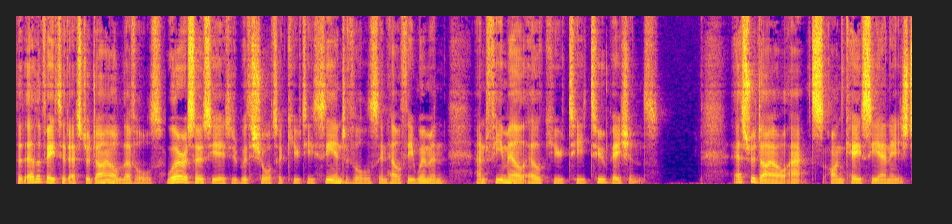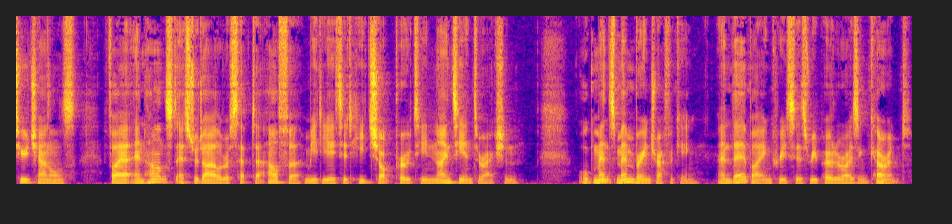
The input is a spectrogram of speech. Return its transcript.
that elevated estradiol levels were associated with shorter QTC intervals in healthy women and female LQT2 patients. Estradiol acts on KCNH2 channels via enhanced estradiol receptor alpha mediated heat shock protein 90 interaction, augments membrane trafficking, and thereby increases repolarizing current.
